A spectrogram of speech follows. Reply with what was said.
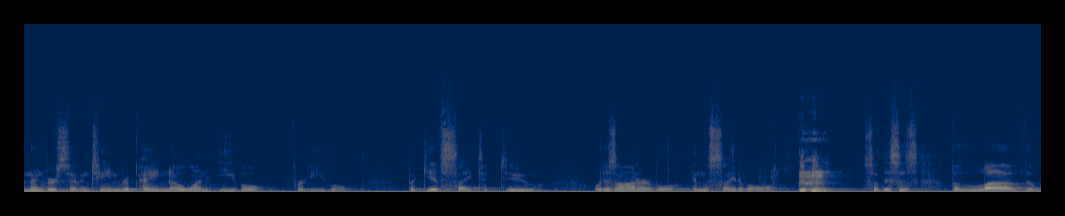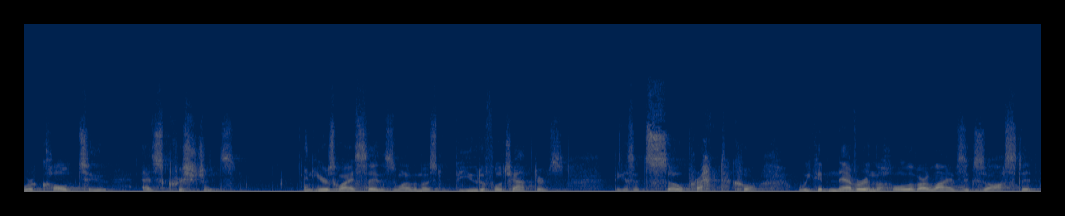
And then verse 17 repay no one evil for evil, but give sight to do what is honorable in the sight of all. so, this is the love that we're called to as Christians. And here's why I say this is one of the most beautiful chapters because it's so practical. We could never in the whole of our lives exhaust it,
